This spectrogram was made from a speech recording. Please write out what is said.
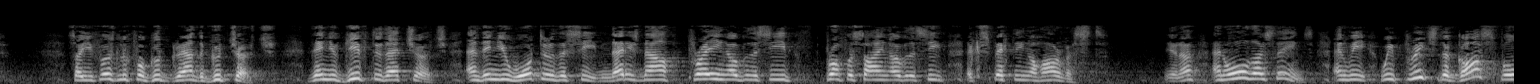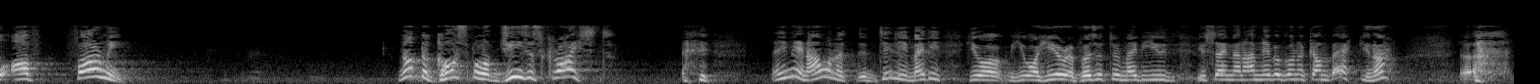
So you first look for good ground, the good church. Then you give to that church. And then you water the seed. And that is now praying over the seed, prophesying over the seed, expecting a harvest. You know, and all those things. And we, we preach the gospel of farming. Not the gospel of Jesus Christ. Amen. I want to tell you, maybe you are, you are here a visitor, maybe you, you say, man, I'm never going to come back, you know. Uh,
